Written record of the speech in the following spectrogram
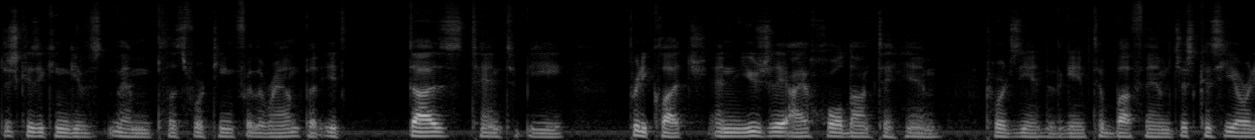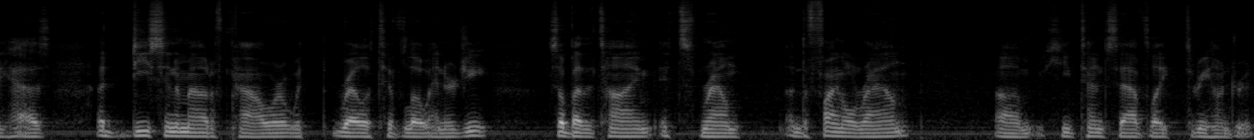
just because he can give them plus 14 for the round, but it does tend to be pretty clutch, and usually I hold on to him towards the end of the game to buff him just because he already has a decent amount of power with relative low energy. So by the time it's round, uh, the final round, um, he tends to have like 300.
